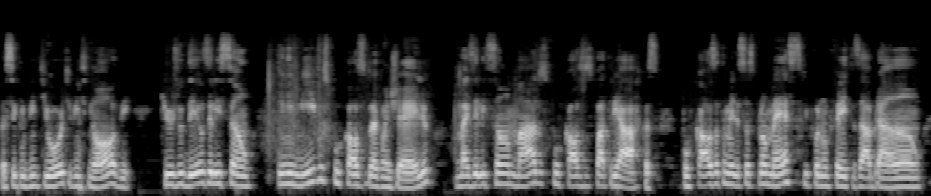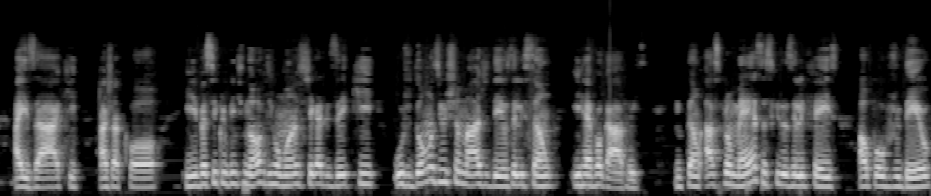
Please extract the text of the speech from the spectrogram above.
versículo 28 e 29, que os judeus eles são inimigos por causa do evangelho, mas eles são amados por causa dos patriarcas, por causa também dessas promessas que foram feitas a Abraão, a Isaac, a Jacó. E versículo 29 de Romanos chega a dizer que os dons e os chamados de Deus eles são irrevogáveis. Então, as promessas que Deus ele fez ao povo judeu,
